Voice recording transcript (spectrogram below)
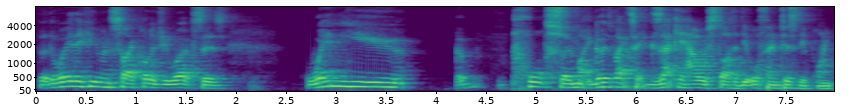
But the way the human psychology works is when you uh, pull so much, it goes back to exactly how we started the authenticity point.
